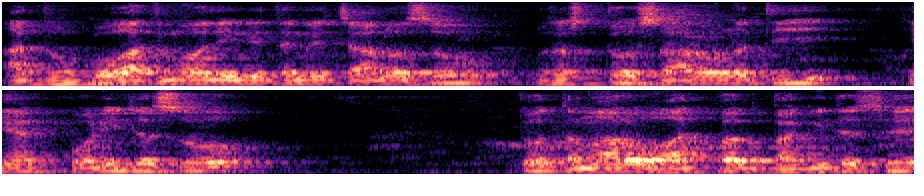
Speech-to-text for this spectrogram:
આ ધોકો હાથમાં લઈને તમે ચાલો છો, રસ્તો સારો નથી, ક્યાંક પડી જશો તો તમારો હાથ પગ ભાગી જશે?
